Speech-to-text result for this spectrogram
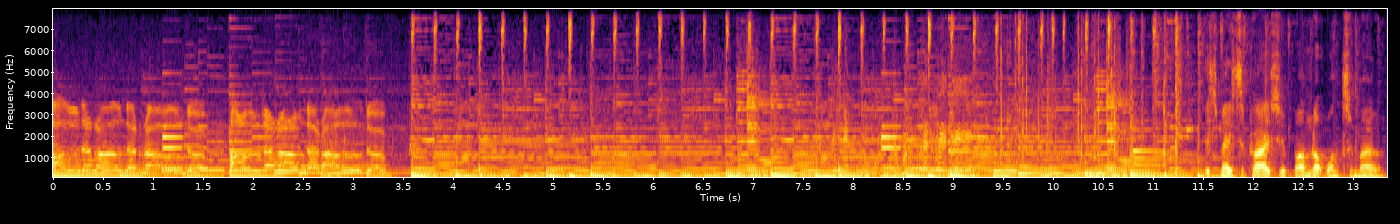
Alder, alder, alder, alder, alder, alder. This may surprise you, but I'm not one to moan.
